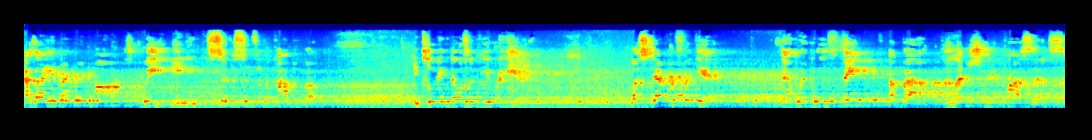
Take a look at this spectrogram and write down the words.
As I end my remarks, we, meaning the citizens of the Commonwealth, including those of you who are here, must never forget that when we think about the legislative process,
